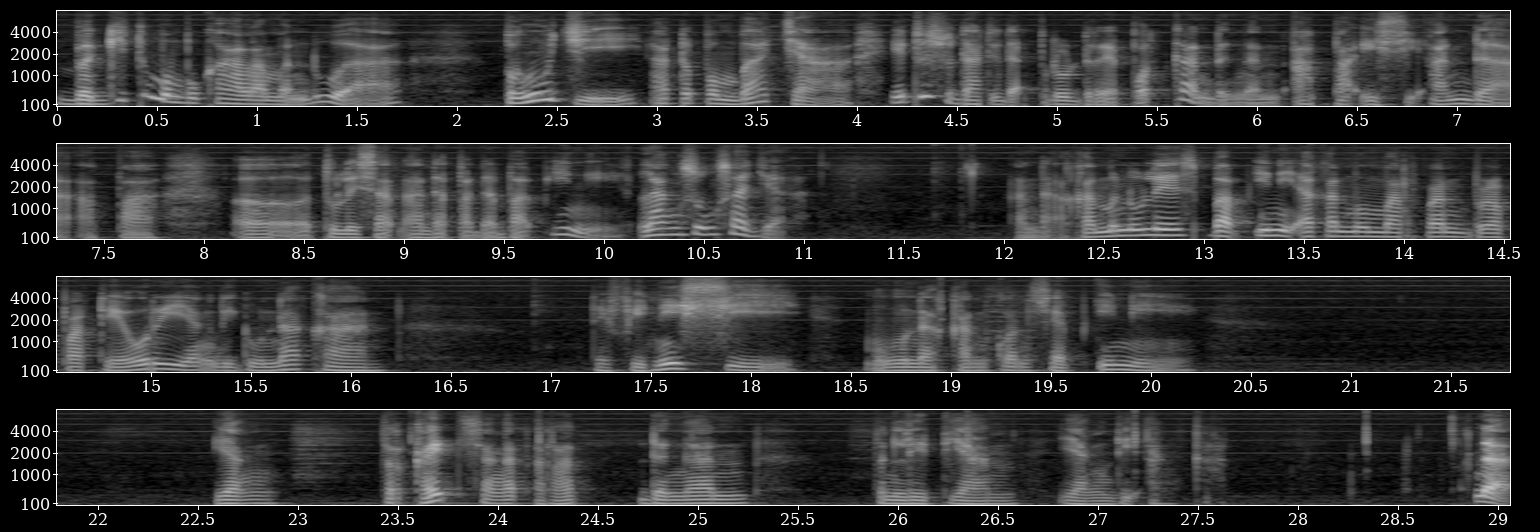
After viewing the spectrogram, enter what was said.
begitu membuka halaman 2, penguji atau pembaca itu sudah tidak perlu direpotkan dengan apa isi Anda, apa uh, tulisan Anda pada bab ini. Langsung saja Anda akan menulis bab ini akan memaparkan beberapa teori yang digunakan, definisi menggunakan konsep ini, yang terkait sangat erat dengan penelitian yang diangkat. Nah,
